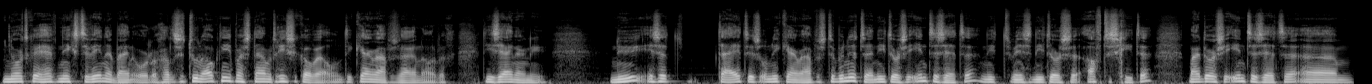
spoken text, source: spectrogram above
Noord-Korea heeft niks te winnen bij een oorlog. Hadden ze toen ook niet, maar ze namen het risico wel. Want die kernwapens waren nodig. Die zijn er nu. Nu is het tijd dus om die kernwapens te benutten. En niet door ze in te zetten, niet, tenminste niet door ze af te schieten, maar door ze in te zetten um,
